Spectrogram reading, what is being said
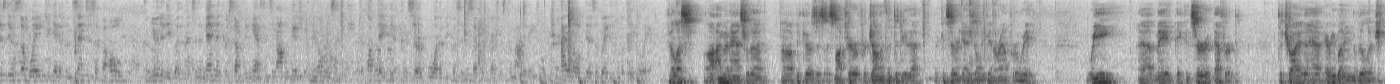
Is there some way to get a consensus of the whole community, whether it's an amendment or something? Yes, it's an obligation of the owners to update their conserved water because it is such a precious commodity. I don't know if there's a way to do it legally. Phyllis, I'm going to answer that uh, because it's, it's not fair for Jonathan to do that, considering that he's only been around for a week. We have made a concerted effort to try to have everybody in the village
